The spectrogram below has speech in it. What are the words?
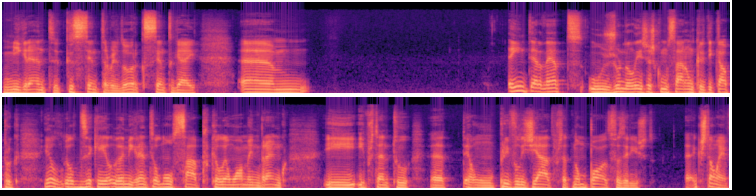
migrante, que se sente trabalhador, que se sente gay. Um, a internet, os jornalistas começaram a criticar porque ele, ele dizer que ele é imigrante, ele não sabe porque ele é um homem branco e, e portanto, uh, é um privilegiado, portanto, não pode fazer isto. A questão é:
